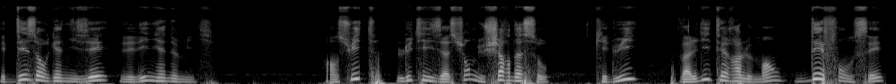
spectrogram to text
et désorganiser les lignes ennemies. Ensuite, l'utilisation du char d'assaut, qui lui va littéralement défoncer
